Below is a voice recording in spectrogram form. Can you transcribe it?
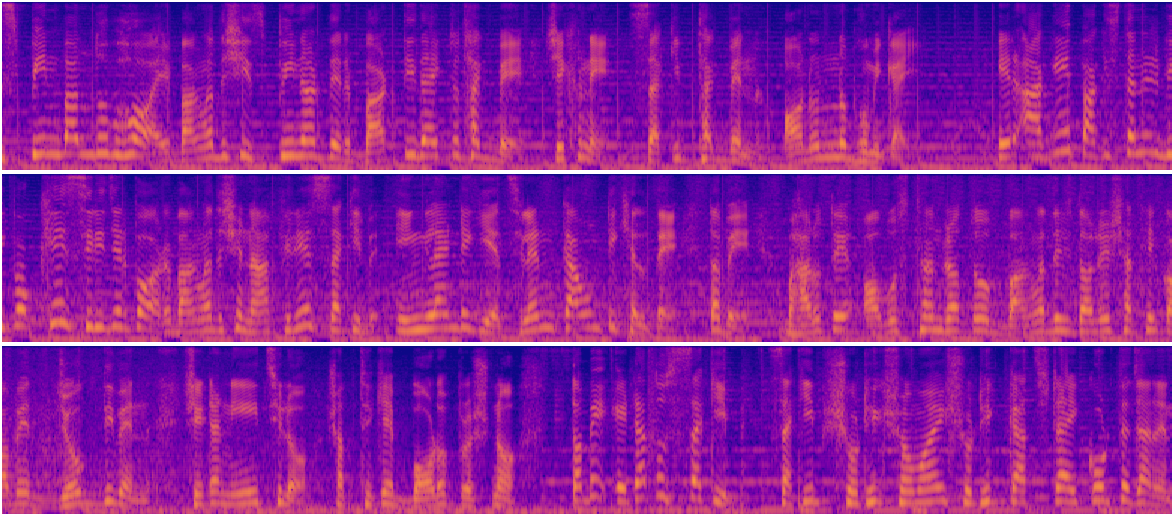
স্পিন বান্ধব হওয়ায় বাংলাদেশি স্পিনারদের বাড়তি দায়িত্ব থাকবে। সেখানে সাকিব থাকবেন অনন্য ভূমিকায়। এর আগে পাকিস্তানের বিপক্ষে সিরিজের পর বাংলাদেশে না ফিরে সাকিব ইংল্যান্ডে গিয়েছিলেন কাউন্টি খেলতে। তবে ভারতে অবস্থানরত বাংলাদেশ দলের সাথে কবে যোগ দিবেন সেটা নিয়েই ছিল সবথেকে বড় প্রশ্ন। তবে এটা তো সাকিব। সাকিব সঠিক সময় সঠিক কাজটাই করতে জানেন।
